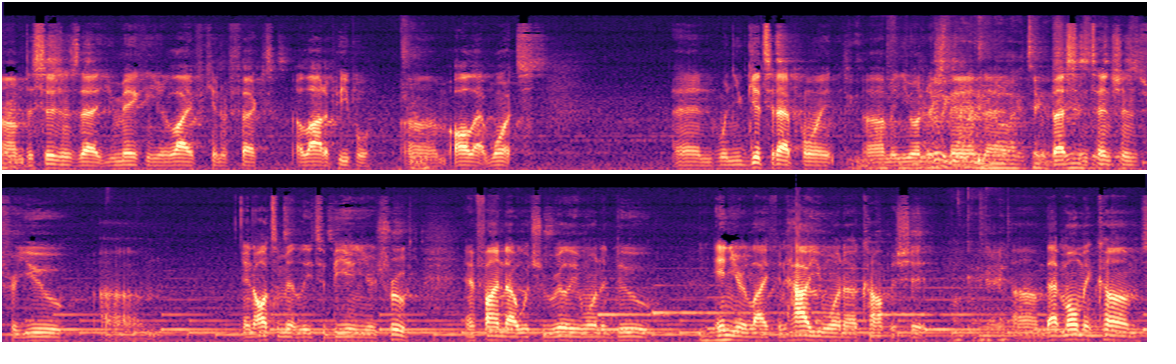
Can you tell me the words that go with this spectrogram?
Oh, um, decisions that you make in your life can affect a lot of people um, all at once. And when you get to that point, um, and you You really gotta understand that the best intentions for you, um, and ultimately to be in your truth, and find out what you really want to do in your life and how you want to accomplish it. Um, that moment comes,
